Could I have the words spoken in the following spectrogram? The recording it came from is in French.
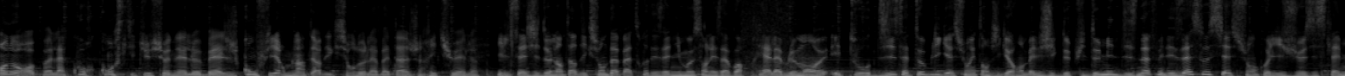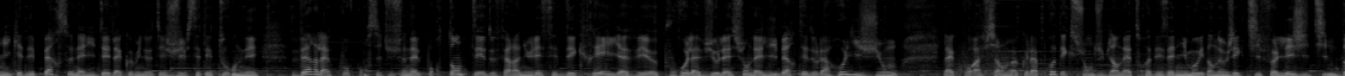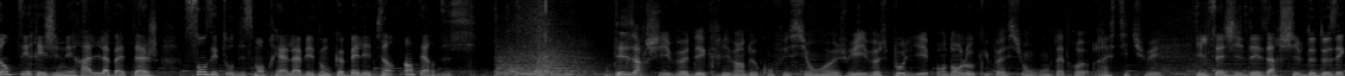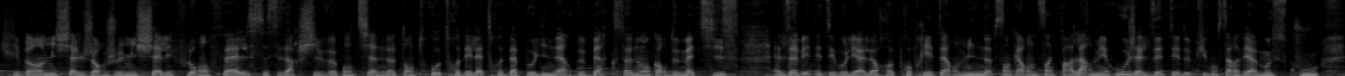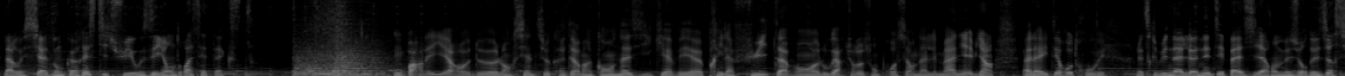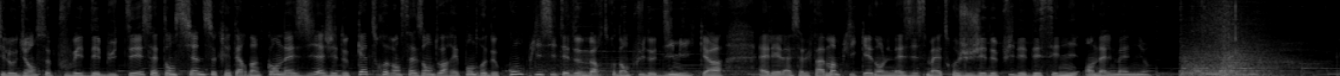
En Europe, la Cour constitutionnelle belge confirme l'interdiction de l'abattage rituel. Il s'agit de l'interdiction d'abattre des animaux sans les avoir préalablement euh, étourdis. Cette obligation est en vigueur en Belgique depuis 2019, mais des associations religieuses islamiques et des personnalités de la communauté juive s'étaient tournées vers la Cour constitutionnelle pour tenter de faire annuler ces décrets. Il y avait euh, pour eux la violation de la liberté de la religion. La Cour affirme que la protection du bien-être des animaux est un objectif légitime d'intérêt général. L'abattage sans étourdissement préalable est donc bel et bien interdit. Des archives d'écrivains de confession euh, juive spoliées pendant l'occupation vont être restituées. Il s'agit des archives de deux écrivains, Michel-Georges Michel et Florent Fels. Ces archives contiennent entre autres des lettres d'Apollinaire, de Bergson ou encore de Matisse. Elles avaient été volées à leur propriétaire en 1945 par l'armée rouge. Elles étaient depuis conservées à Moscou. La Russie a donc restitué aux ayants droit ces textes. On parlait hier de l'ancienne secrétaire d'un camp nazi qui avait pris la fuite avant l'ouverture de son procès en Allemagne. Eh bien, elle a été retrouvée. Le tribunal n'était pas hier en mesure de dire si l'audience pouvait débuter. Cette ancienne secrétaire d'un camp nazi âgée de 96 ans doit répondre de complicité de meurtre dans plus de 10 000 cas. Elle est la seule femme impliquée dans le nazisme à être jugée depuis des décennies en Allemagne.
